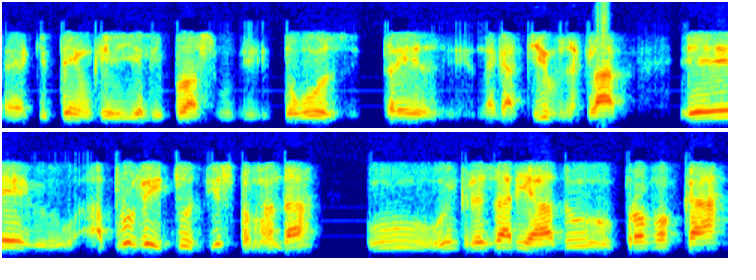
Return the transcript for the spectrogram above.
é, que tem um QI ali próximo de 12, 13 negativos, é claro, e aproveitou disso para mandar o, o, empresariado provocar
